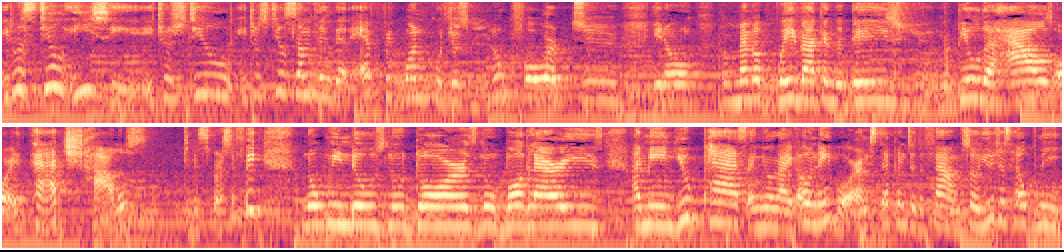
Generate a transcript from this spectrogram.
it was still easy it was still it was still something that everyone could just look forward to you know remember way back in the days you, you build a house or a thatch house to be specific. No windows, no doors, no burglaries. I mean, you pass and you're like, oh, neighbor, I'm stepping to the farm. So you just help me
